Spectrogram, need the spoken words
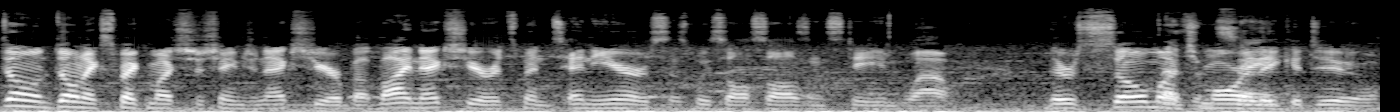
don't don't expect much to change next year, but by next year it's been ten years since we saw Saws and Steam. Wow. There's so much That's more they could do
